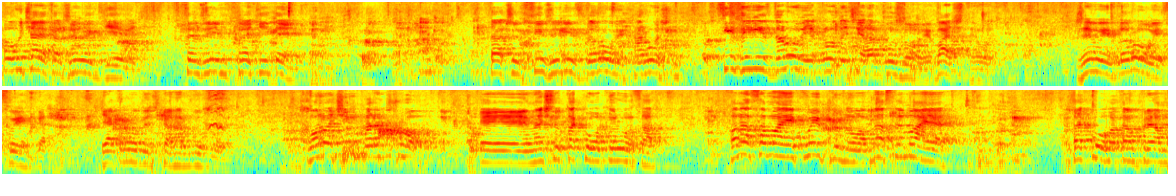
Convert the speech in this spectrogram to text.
виходить, живих 9. Це вже їм третій день. Так що всі живі, здорові, хороші. Всі живі, здорові, як родичі гарбузові. Бачите, ось. Живий, здоровий свинка, як родичка гарбузова. Воно чим хорошо е, насчет такого пороса. Вона сама їх виплюнула, в нас немає такого там прям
